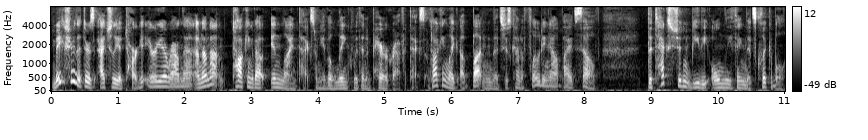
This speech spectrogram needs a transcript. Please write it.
Make sure that there's actually a target area around that. And I'm not talking about inline text when you have a link within a paragraph of text. I'm talking like a button that's just kind of floating out by itself. the text shouldn't be the only thing that's clickable.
